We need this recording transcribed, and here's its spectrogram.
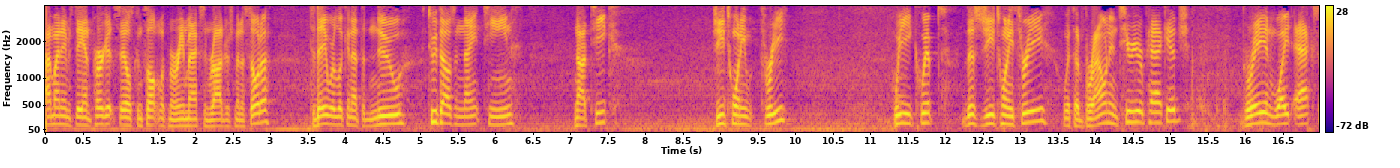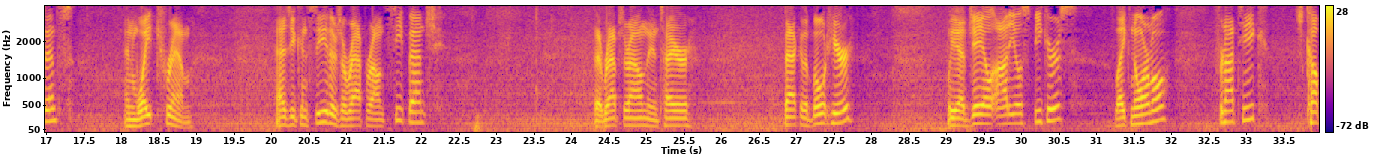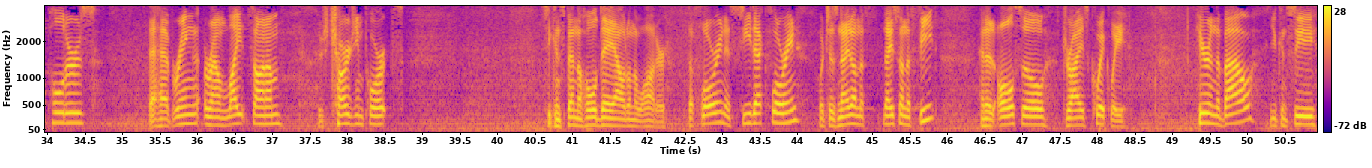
Hi, my name is Dan Pergett, sales consultant with MarineMax in Rogers, Minnesota. Today we're looking at the new 2019 Nautique G23. We equipped this G23 with a brown interior package, gray and white accents, and white trim. As you can see, there's a wraparound seat bench that wraps around the entire back of the boat here. We have JL audio speakers, like normal for Nautique. There's cup holders that have ring around lights on them. There's charging ports, so you can spend the whole day out on the water. The flooring is SeaDek flooring, which is nice on the, nice on the feet, and it also dries quickly. Here in the bow, you can see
